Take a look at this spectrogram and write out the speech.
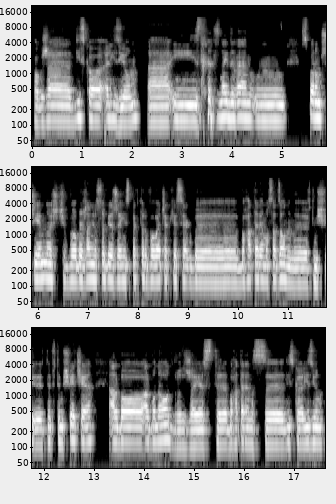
po grze Disco Elysium e, i znajdowałem mm, sporą przyjemność w wyobrażaniu sobie, że inspektor Wołeczek jest jakby bohaterem osadzonym w tym, w tym świecie, albo, albo na odwrót, że jest bohaterem z Disco Elysium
